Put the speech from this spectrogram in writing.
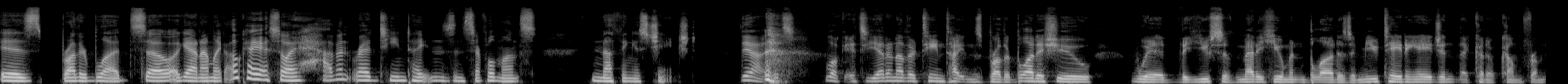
is Brother Blood. So again, I'm like, okay, so I haven't read Teen Titans in several months. Nothing has changed. Yeah, it's look, it's yet another Teen Titans Brother Blood issue with the use of metahuman blood as a mutating agent that could have come from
